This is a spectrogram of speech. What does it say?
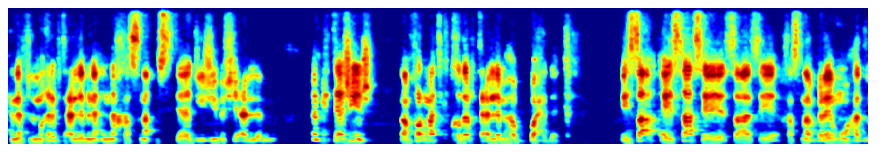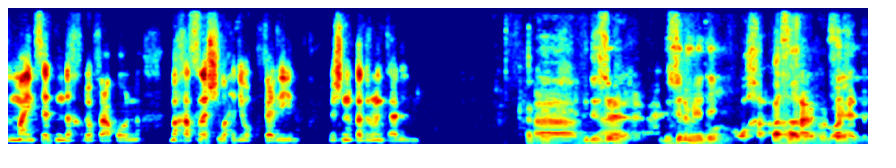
حنا في المغرب تعلمنا أن خاصنا أستاذ يجي باش يعلمنا. ما محتاجينش. ال informatique تقدر تعلمها بوحدك. et ça et ça c'est ça c'est خاصنا vraiment هذا ال mindset ندخلوه في عقولنا. ما خاصناش شي واحد يوقف علينا باش نقدروا نتعلموا OK. دوزو المهدي واخا نقول واحد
